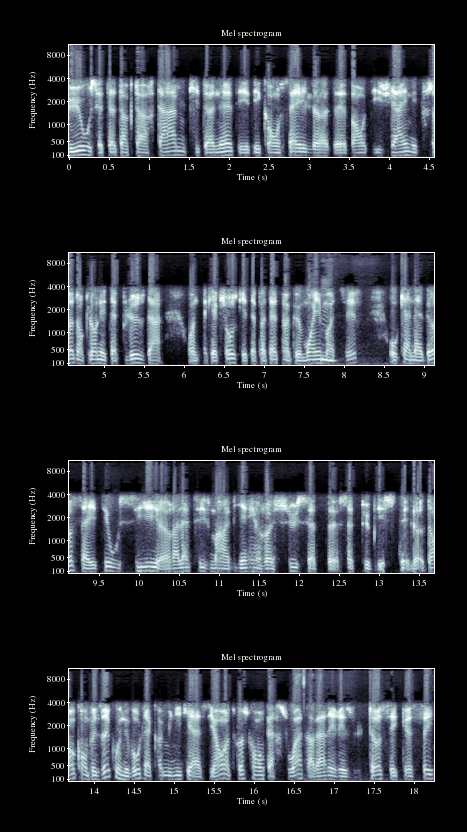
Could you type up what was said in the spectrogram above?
vu, où c'était Dr Tam qui donnait des, des conseils là, de bon d'hygiène et tout ça. Donc là, on était plus dans on était quelque chose qui était peut-être un peu moins mm. émotif. Au Canada, ça a été aussi euh, relativement bien reçu, cette, cette publicité-là. Donc, on peut dire qu'au niveau de la communication, en tout cas, ce qu'on perçoit à travers les résultats, c'est que c'est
